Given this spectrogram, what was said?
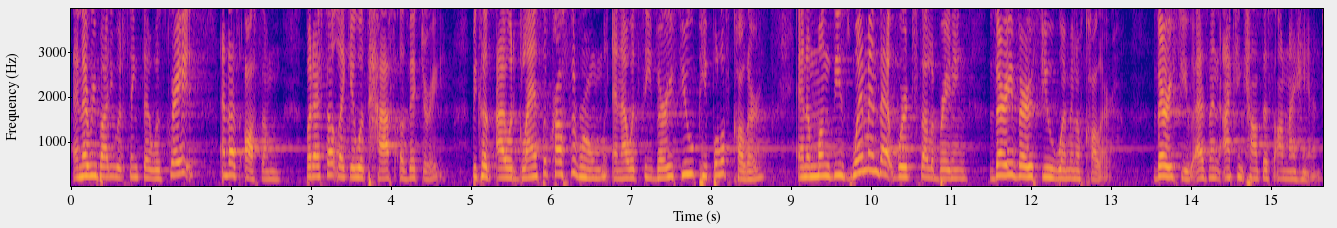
And everybody would think that it was great, and that's awesome. But I felt like it was half a victory because I would glance across the room and I would see very few people of color. And among these women that we're celebrating, very, very few women of color. Very few, as in I can count this on my hand.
